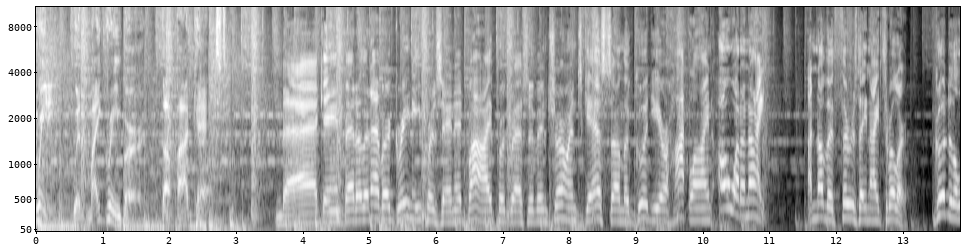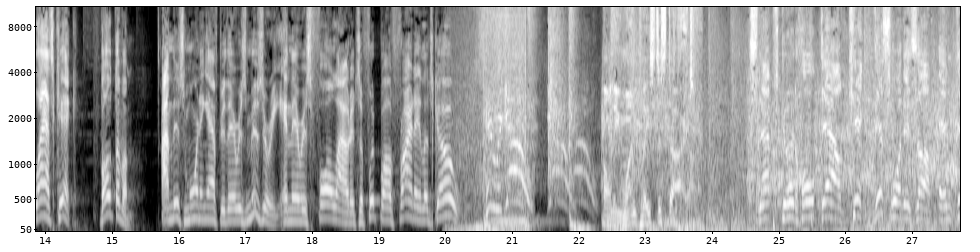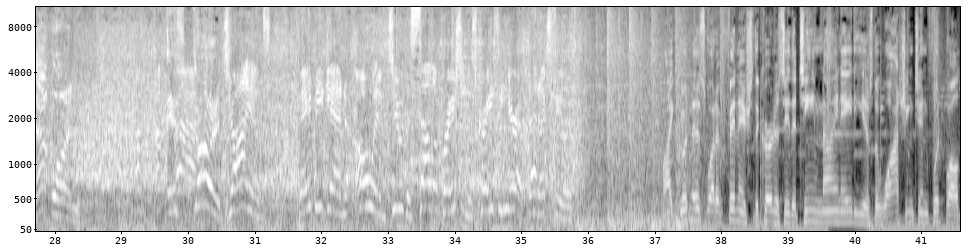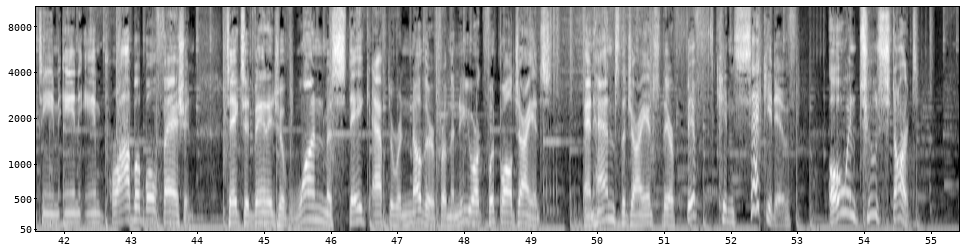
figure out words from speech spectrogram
Greeny with Mike Greenberg, the podcast. Back and better than ever, Greeny presented by Progressive Insurance. Guests on the Goodyear Hotline. Oh, what a night! Another Thursday night thriller. Good to the last kick. Both of them. On this morning after there is misery and there is fallout. It's a football Friday. Let's go. Here we go! Only one place to start. Snaps good, hold down, kick. This one is up, and that one is good. Giants, they begin 0-2. The celebration is crazy here at FedEx Field. My goodness, what a finish. The courtesy, the Team 980 is the Washington football team in improbable fashion. Takes advantage of one mistake after another from the New York football Giants and hands the Giants their fifth consecutive 0 2 start.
